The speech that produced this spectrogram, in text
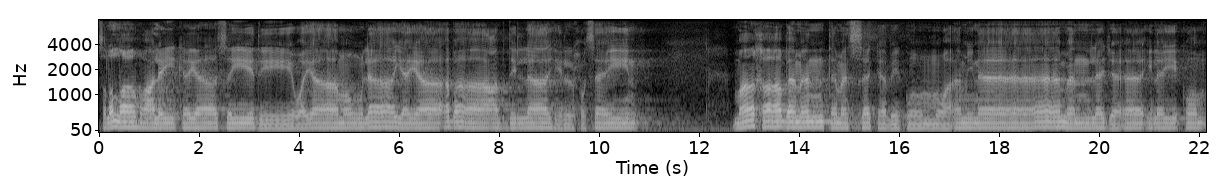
صلى الله عليك يا سيدي ويا مولاي يا أبا عبد الله الحسين. ما خاب من تمسك بكم وامنا من لجأ إليكم.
